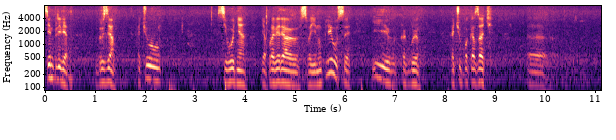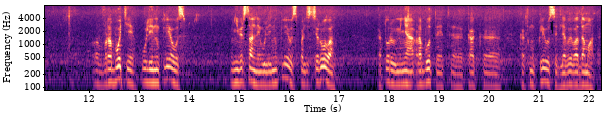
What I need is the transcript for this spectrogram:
Всем привет, друзья! Хочу сегодня я проверяю свои нуклеусы и как бы хочу показать э, в работе улей нуклеус универсальный улей нуклеус полистирола, который у меня работает э, как э, как нуклеусы для вывода маток.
